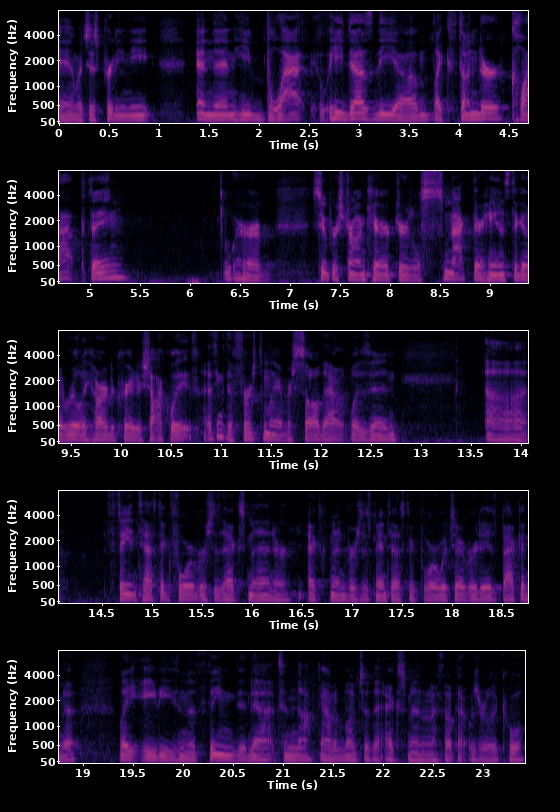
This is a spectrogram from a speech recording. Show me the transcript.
And which is pretty neat. And then he blat he does the um, like thunder clap thing where super strong characters will smack their hands together really hard to create a shockwave. I think the first time I ever saw that was in uh, Fantastic Four versus X Men or X Men versus Fantastic Four, whichever it is, back in the late 80s. And the thing did that to knock down a bunch of the X Men, and I thought that was really cool.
